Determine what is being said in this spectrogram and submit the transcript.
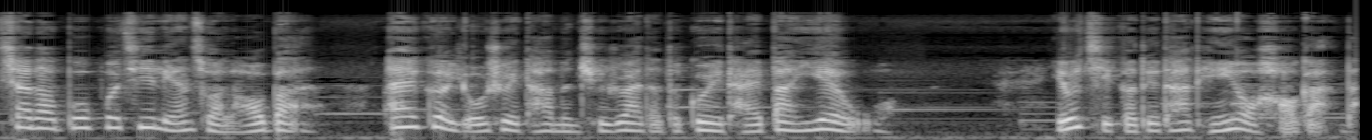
下到钵钵鸡连锁老板。挨个游说他们去 Red 的柜台办业务，有几个对他挺有好感的，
